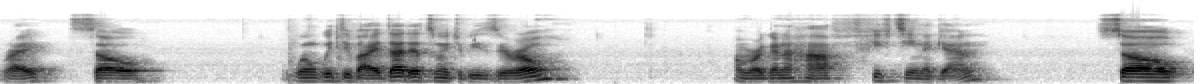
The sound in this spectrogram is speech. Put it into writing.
right? So when we divide that, it's going to be zero, and we're going to have 15 again. So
